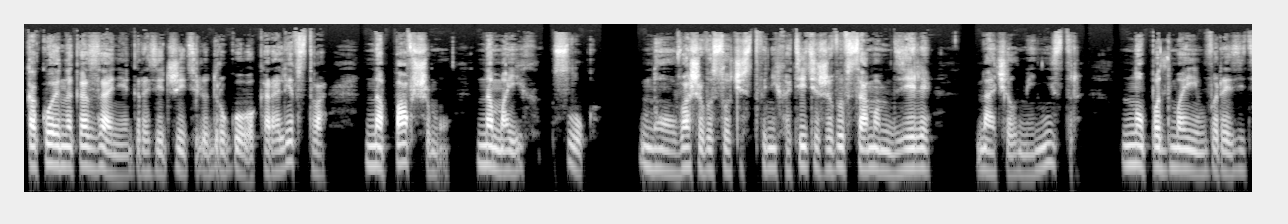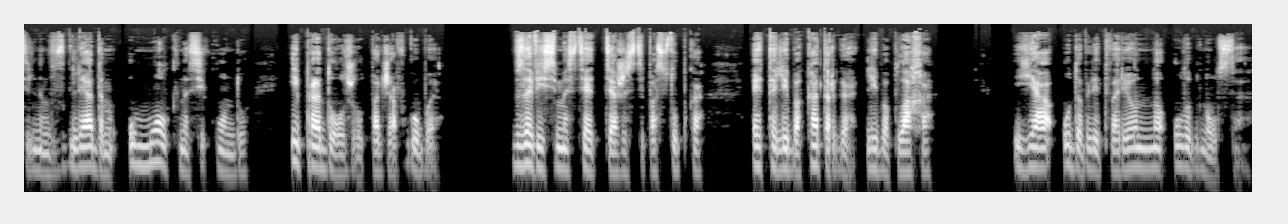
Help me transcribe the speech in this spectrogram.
Какое наказание грозит жителю другого королевства – напавшему на моих слуг. «Но, ваше высочество, не хотите же вы в самом деле...» — начал министр, но под моим выразительным взглядом умолк на секунду и продолжил, поджав губы. В зависимости от тяжести поступка, это либо каторга, либо плаха. Я удовлетворенно улыбнулся.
